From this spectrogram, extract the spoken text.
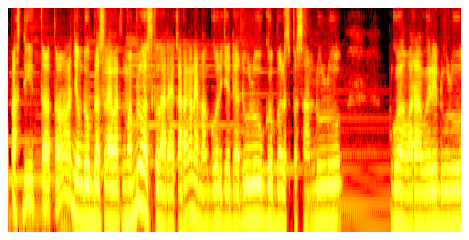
pas di total jam 12 lewat 15 kelar ya karena kan emang gue dijeda dulu gue balas pesan dulu gue warawiri dulu.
